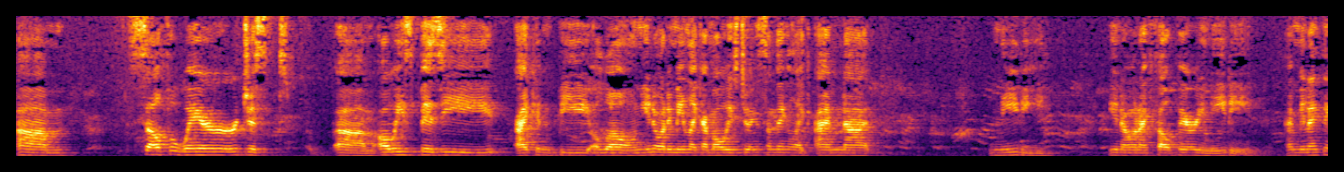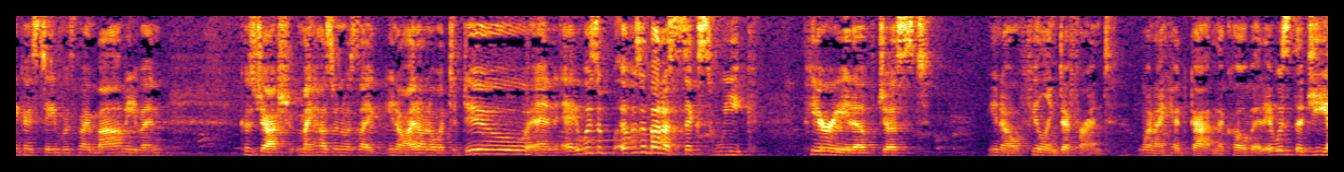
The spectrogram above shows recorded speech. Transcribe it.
um, self aware, just um, always busy. I can be alone. You know what I mean? Like, I'm always doing something, like, I'm not needy, you know, and I felt very needy. I mean, I think I stayed with my mom even because Josh, my husband, was like, you know, I don't know what to do, and it was a, it was about a six week period of just, you know, feeling different when I had gotten the COVID. It was the GI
